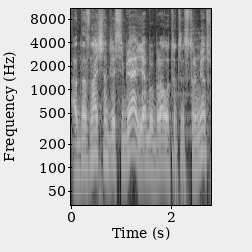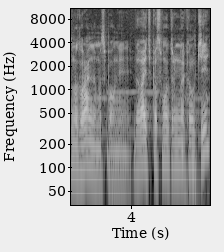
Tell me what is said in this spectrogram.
Однозначно для себя я бы брал этот инструмент в натуральном исполнении. Давайте посмотрим на колки.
